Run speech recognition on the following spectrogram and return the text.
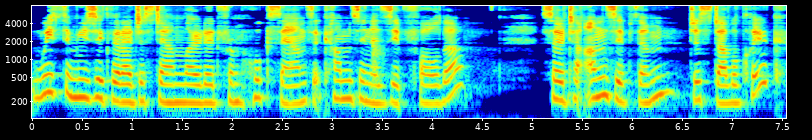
with the music that I just downloaded from Hook Sounds, it comes in a zip folder. So, to unzip them, just double click.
